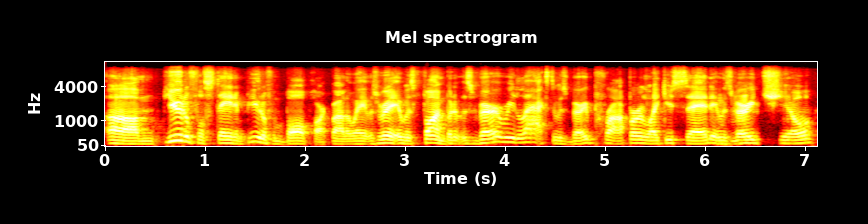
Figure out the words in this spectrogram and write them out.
Um, beautiful stadium, beautiful ballpark by the way. It was really it was fun, but it was very relaxed. It was very proper, like you said. It was very chill.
